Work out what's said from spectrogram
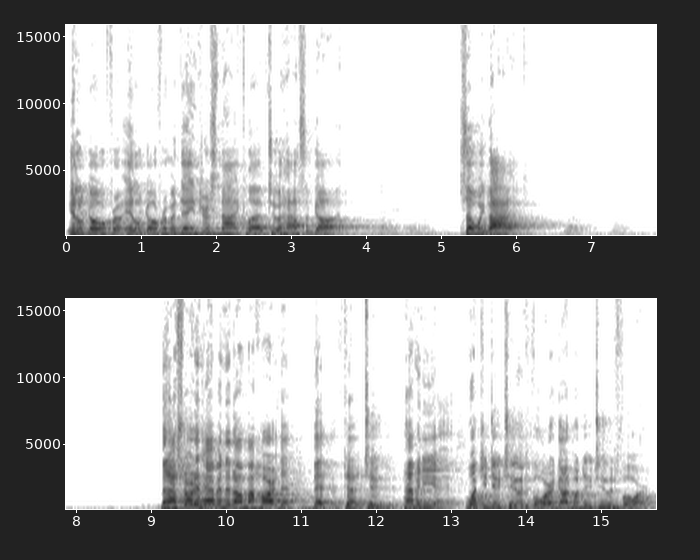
it'll go, from, it'll go from a dangerous nightclub to a house of God. So we buy it. Then I started having it on my heart that, that to, to how many, what you do to and for, God will do to and for.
